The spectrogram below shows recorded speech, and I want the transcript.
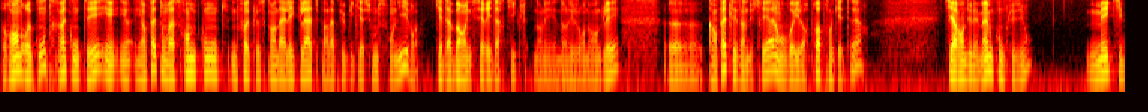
rendre compte, raconter, et, et, en fait on va se rendre compte, une fois que le scandale éclate par la publication de son livre, qui est d'abord une série d'articles dans les, dans les journaux anglais, euh, qu'en fait les industriels ont envoyé leur propre enquêteur, qui a rendu les mêmes conclusions, mais qui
